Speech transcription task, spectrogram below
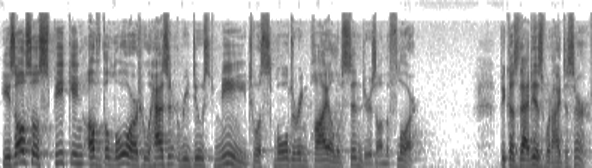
he's also speaking of the Lord who hasn't reduced me to a smoldering pile of cinders on the floor, because that is what I deserve.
